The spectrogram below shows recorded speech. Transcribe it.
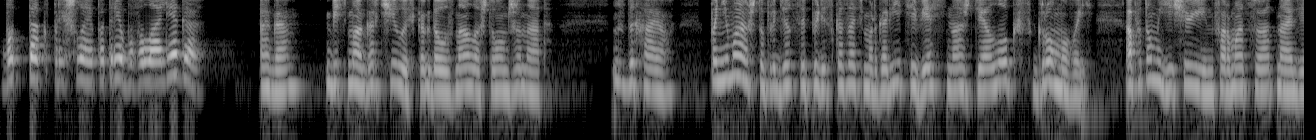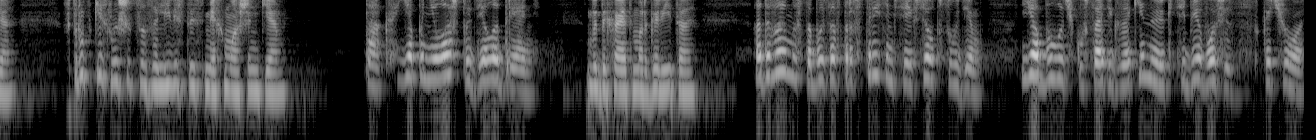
вот так пришла и потребовала Олега?» «Ага. Весьма огорчилась, когда узнала, что он женат. Вздыхаю. Понимаю, что придется пересказать Маргарите весь наш диалог с Громовой, а потом еще и информацию от Нади. В трубке слышится заливистый смех Машеньки. «Так, я поняла, что дело дрянь», — выдыхает Маргарита. «А давай мы с тобой завтра встретимся и все обсудим. Я булочку в садик закину и к тебе в офис скачу.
